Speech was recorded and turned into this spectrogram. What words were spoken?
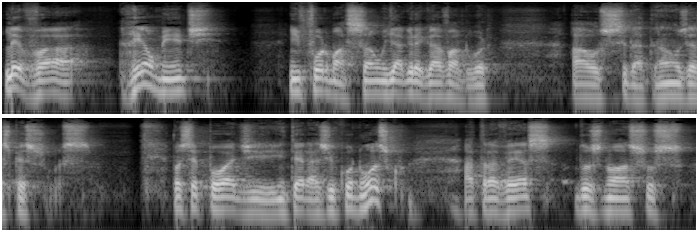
levar realmente informação e agregar valor aos cidadãos e às pessoas. Você pode interagir conosco através dos nossos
